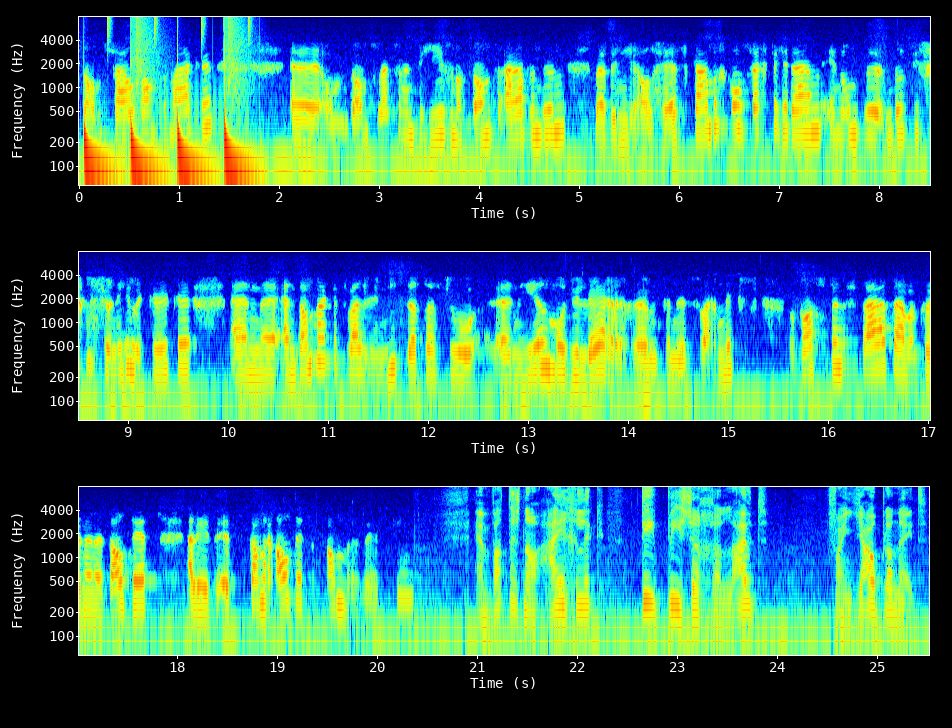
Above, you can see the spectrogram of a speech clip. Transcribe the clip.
Danszaal van te maken. Uh, om danslessen te geven of dansavonden. We hebben hier al huiskamerconcerten gedaan in onze multifunctionele keuken. En, uh, en dat maakt het wel uniek dat dat zo een heel modulaire ruimte is, waar niks vast in staat en we kunnen het altijd, allee, het kan er altijd anders uitzien. En wat is nou eigenlijk typisch een geluid van jouw planeet?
